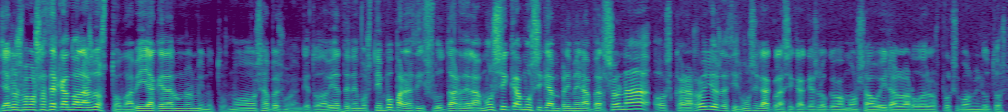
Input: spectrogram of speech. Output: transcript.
Ya nos vamos acercando a las dos, todavía quedan unos minutos, no se apresuren, que todavía tenemos tiempo para disfrutar de la música, música en primera persona, Óscar Arroyo, es decir, música clásica, que es lo que vamos a oír a lo largo de los próximos minutos.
